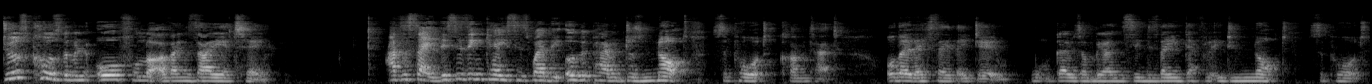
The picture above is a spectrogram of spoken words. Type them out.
does cause them an awful lot of anxiety. As I say, this is in cases where the other parent does not support contact, although they say they do. What goes on behind the scenes is they definitely do not support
